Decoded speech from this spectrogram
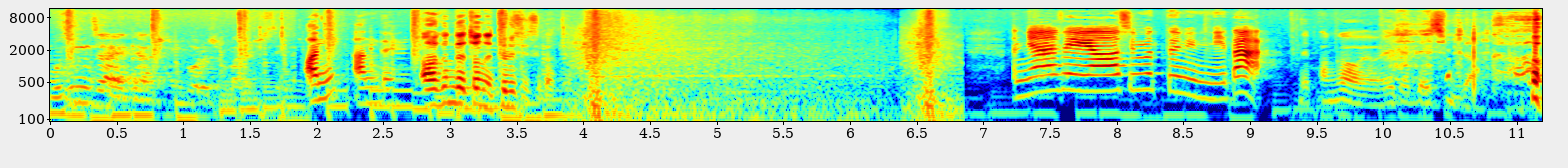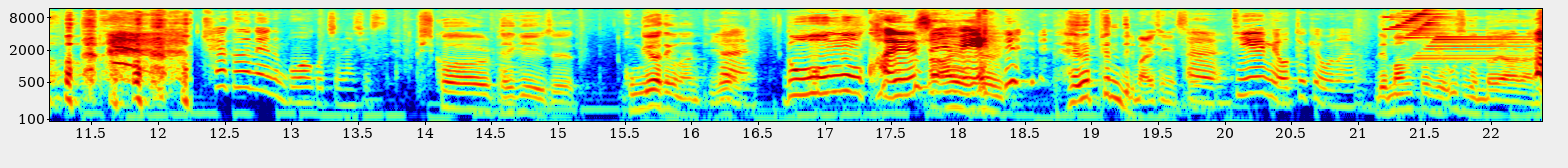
우승자에 대한 정보를 좀 말해줄 수 있나요? 아니, 안 돼. 아 근데 저는 들을 수 있을 것 같아요 안녕하세요, 심으뜸입니다. 네 반가워요 Agent H입니다 최근에는 뭐 하고 지내셨어요? 피지컬 100이 이제 공개가 되고 난 뒤에 네. 너무 관심이. 아, 아니, 아니, 해외 팬들이 많이 생겼어요 네. DM이 어떻게 오나요? 내 마음속에 우승은 너야 라는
